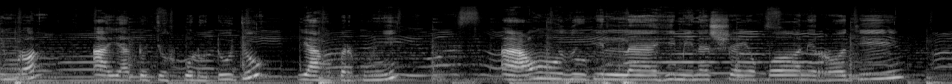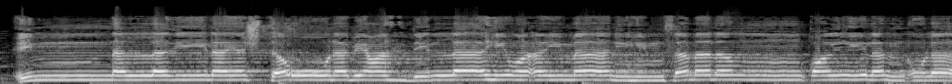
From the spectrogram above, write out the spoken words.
Imran ayat 77 yang berbunyi A'udzu billahi minasyaitonir rajim إن الذين يشترون بعهد الله وأيمانهم ثمنا قليلا أولئك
